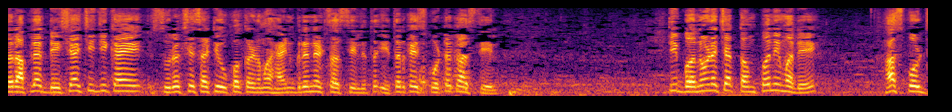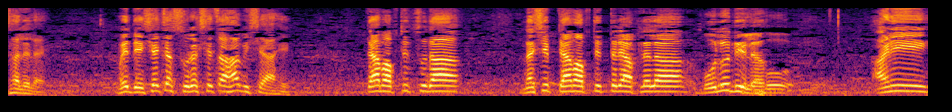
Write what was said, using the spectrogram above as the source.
तर आपल्या देशाची जी काय सुरक्षेसाठी उपकरणं हँड ग्रेनेड्स असतील इतर- इतर काही स्फोटकं असतील ती बनवण्याच्या कंपनीमध्ये हा स्फोट झालेला आहे. म्हणजे देशाच्या सुरक्षेचा हा विषय आहे. त्या बाबतीत सुद्धा नशीब त्या बाबतीत तरी आपल्याला बोलू दिलं. आणि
